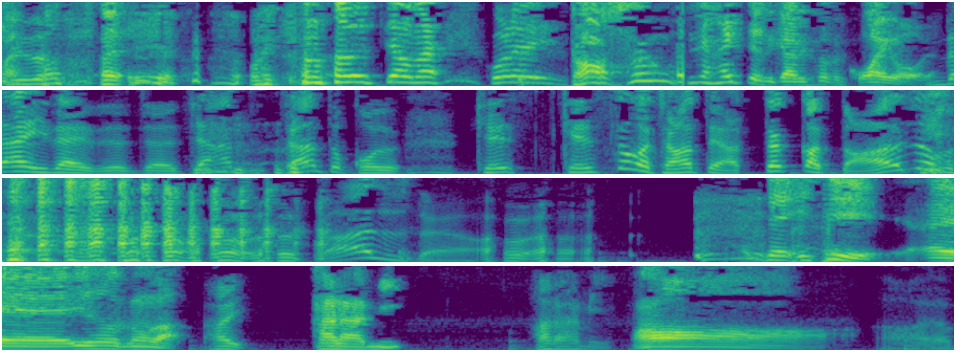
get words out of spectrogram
お前、そのうちお前、これ、ドスンに入ってる時ありそうで怖いわ、俺。ないない。じゃあ、ちゃんと、ちゃんとこう、消す、消すとかちゃんとやってっから大丈夫だよ。大丈夫だよ。で、1位、えー、ゆうそくんは？はい。ハラミ。ハラミ。あああ、やっ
